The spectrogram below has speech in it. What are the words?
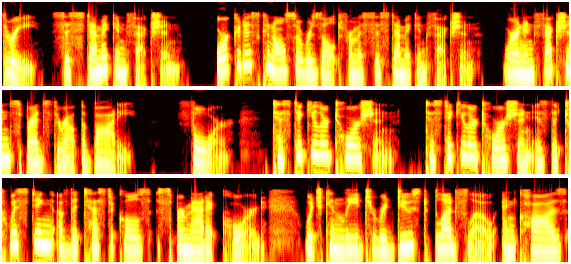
3. Systemic infection. Orchitis can also result from a systemic infection, where an infection spreads throughout the body. 4. Testicular torsion. Testicular torsion is the twisting of the testicle's spermatic cord, which can lead to reduced blood flow and cause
